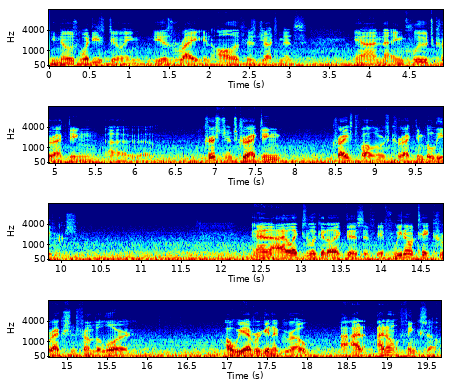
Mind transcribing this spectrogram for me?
He knows what He's doing. He is right in all of His judgments, and that includes correcting uh, Christians, correcting Christ followers, correcting believers. And I like to look at it like this if, if we don't take correction from the Lord, are we ever going to grow? I, I, I, don't think so.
